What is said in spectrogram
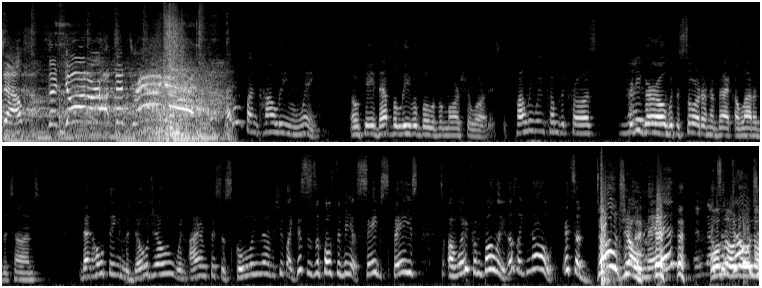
herself the daughter of the dragon! I don't find Colleen Wing, okay, that believable of a martial artist. Colleen Wing comes across pretty girl with the sword on her back a lot of the times. That whole thing in the dojo when Iron Fist is schooling them, she's like, "This is supposed to be a safe space away from bullies." I was like, "No, it's a dojo, man. Oh, it's Well, a no, no, dojo." no,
